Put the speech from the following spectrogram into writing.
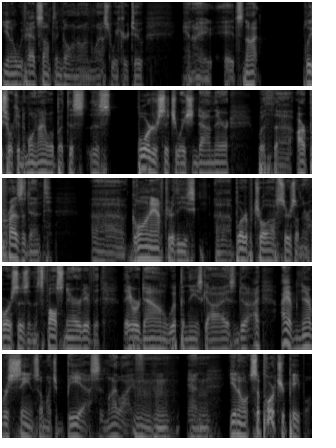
you know we've had something going on the last week or two, and I it's not police work in Des Moines, Iowa, but this this border situation down there with uh, our president uh, going after these uh, border patrol officers on their horses and this false narrative that they were down whipping these guys and doing. I I have never seen so much BS in my life. mm-hmm. and you know support your people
